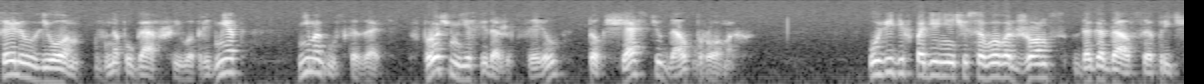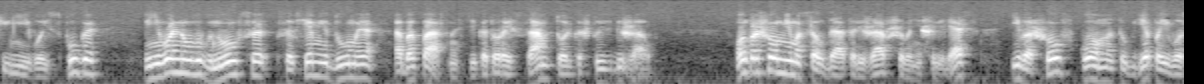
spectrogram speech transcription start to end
целил ли он в напугавший его предмет, не могу сказать. Впрочем, если даже целил, то, к счастью, дал промах. Увидев падение часового, Джонс догадался о причине его испуга и невольно улыбнулся, совсем не думая об опасности, которой сам только что избежал. Он прошел мимо солдата, лежавшего не шевелясь, и вошел в комнату, где, по его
